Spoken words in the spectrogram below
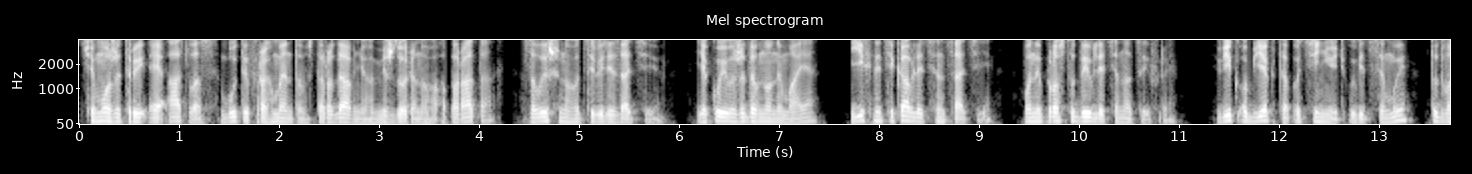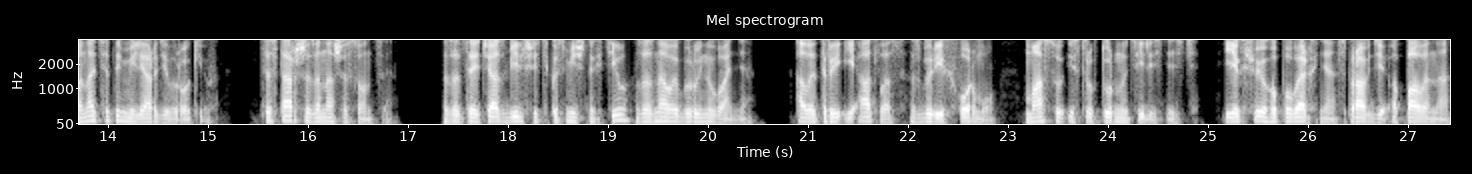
чи може 3E Атлас бути фрагментом стародавнього міжзоряного апарата, залишеного цивілізацією, якої вже давно немає, їх не цікавлять сенсації, вони просто дивляться на цифри. Вік об'єкта оцінюють у від 7 до 12 мільярдів років. Це старше за наше сонце. За цей час більшість космічних тіл зазнали б руйнування, але 3 і Атлас зберіг форму, масу і структурну цілісність, і якщо його поверхня справді опалена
